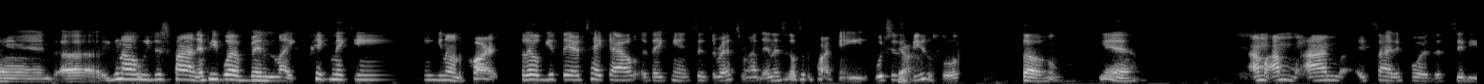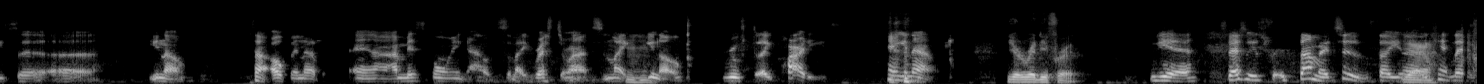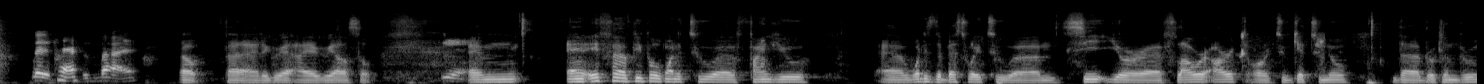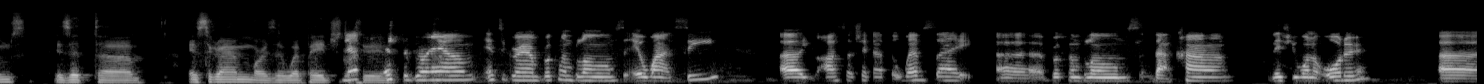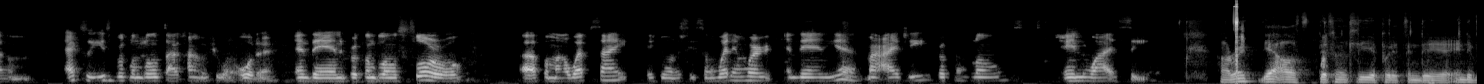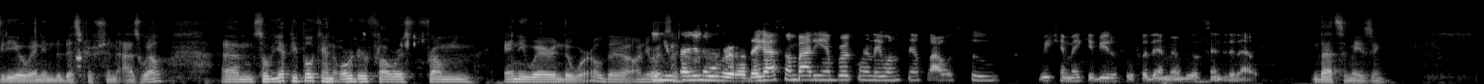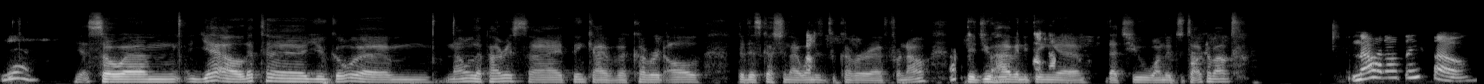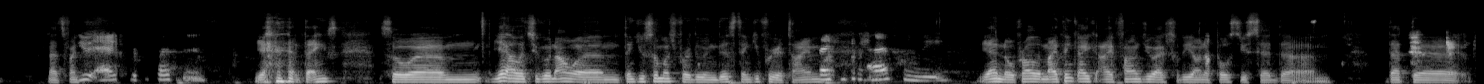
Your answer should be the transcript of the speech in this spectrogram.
and uh, you know we just find and people have been like picnicking, you know, in the park. So they'll get their takeout if they can't sit at the restaurant, and let's go to the park and eat, which is yeah. beautiful. So yeah, I'm I'm I'm excited for the city to uh, you know to open up, and I miss going out to like restaurants and like mm-hmm. you know roof like parties hanging out. You're ready for it. Yeah, especially it's, it's summer too, so you know yeah. you can't let let it pass us by. Oh, that I agree. I agree also. Yeah. Um, and if uh, people wanted to uh, find you, uh, what is the best way to um, see your uh, flower art or to get to know the Brooklyn Blooms? Is it uh, Instagram or is it a webpage? Yep, you... Instagram, Instagram, Brooklyn Blooms, NYC. Uh, you also check out the website, uh, brooklynblooms.com. And if you want to order, um, actually, it's brooklynblooms.com if you want to order. And then Brooklyn Blooms Floral uh, for my website if you want to see some wedding work. And then, yeah, my IG, Brooklyn Blooms NYC. All right. Yeah, I'll definitely put it in the in the video and in the description as well. Um, so yeah, people can order flowers from anywhere in the world uh, on your anywhere website? in the world. They got somebody in Brooklyn they want to send flowers to. We can make it beautiful for them and we'll send it out. That's amazing. Yeah. Yeah. So um, yeah, I'll let uh, you go um, now, LaParis. I think I've uh, covered all the discussion I wanted to cover uh, for now. Did you have anything uh, that you wanted to talk about? No, I don't think so. That's fine. You asked the questions. Yeah, thanks. So um, yeah, I'll let you go now. Um, thank you so much for doing this. Thank you for your time. Thank you for asking me. Yeah, no problem. I think I, I found you actually on a post. You said um, that uh,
